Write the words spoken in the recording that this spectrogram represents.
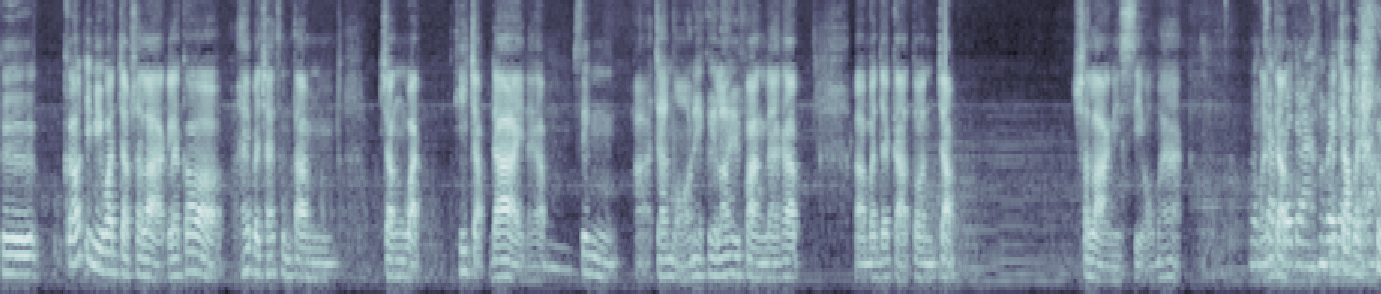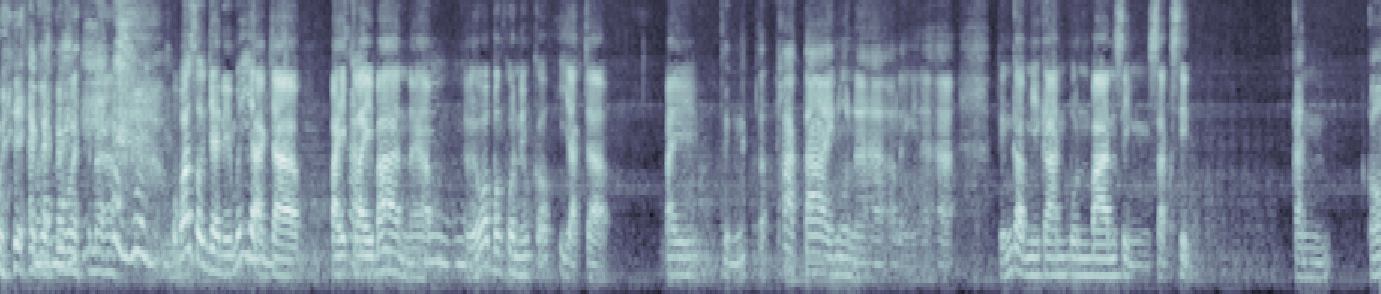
คือเขาจะมีวันจับสลากแล้วก็ให้ไปใช้ทุนตามจังหวัดที่จับได้นะครับอืมซึ่งอาจารย์หมอเนี่ยเคยเล่าให้ฟังนะครับอ่าบรรยากาศตอนจับฉลากนี่เสียวมากมันจับไปดามมันจับไปดำไปแดงกันด้วยนะผมว่าส่วนใหญ่เนี่ยไม่อยากจะไปไกลบ้านนะครับอืมอืมหรือว่าบางคนเนี่ยก็อยากจะ ไปถึงภาคใต้นู่นนะฮะอะไรอย่างเงี้ยนะฮะถึงกับมีการบนบานสิ่งศักดิ์สิทธิ์กันก็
